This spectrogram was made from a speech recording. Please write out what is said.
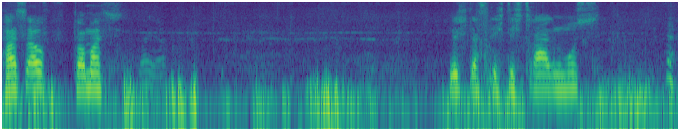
Pass auf, Thomas. Ja, ja. Nicht, dass ich dich tragen muss.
